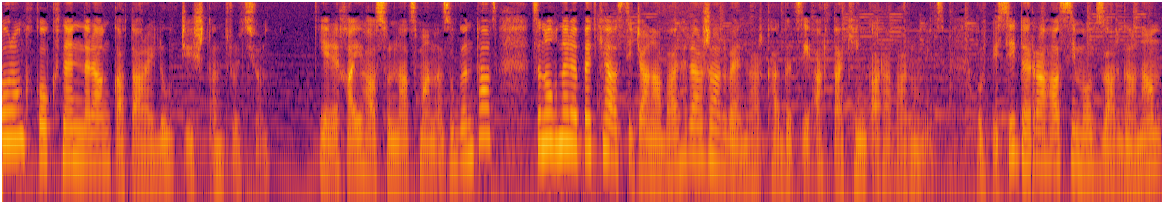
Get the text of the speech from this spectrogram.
որոնք կօգնեն նրան կատարելու ճիշտ ընտրություն։ Երեխայի հասունացմանը զուգընթաց ծնողները պետք է աստիճանաբար հրաժարվեն վարքագծի արտաքին կառավարումից, որpիսի դեռահասի մոտ զարգանան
